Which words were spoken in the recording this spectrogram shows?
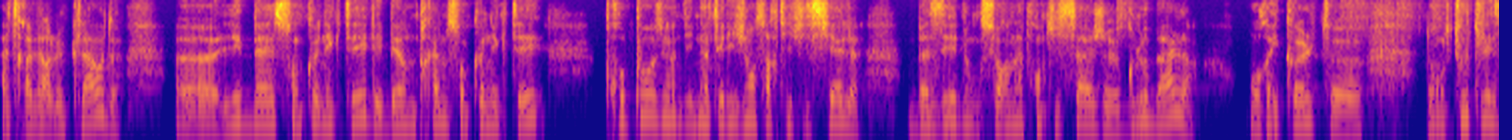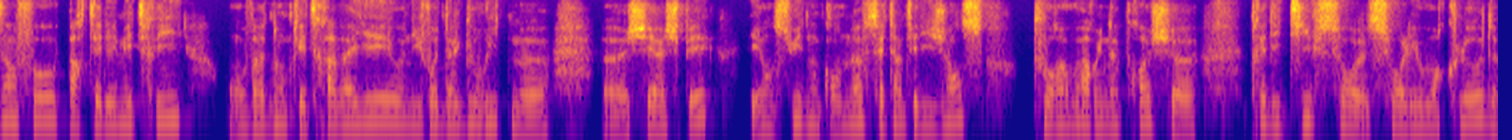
à travers le cloud. Euh, les baies sont connectées, les baies on-prem sont connectées, proposent une intelligence artificielle basée donc sur un apprentissage global. On récolte euh, donc toutes les infos par télémétrie. On va donc les travailler au niveau d'algorithmes euh, chez HP et ensuite donc on offre cette intelligence pour avoir une approche euh, prédictive sur, sur les workloads,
